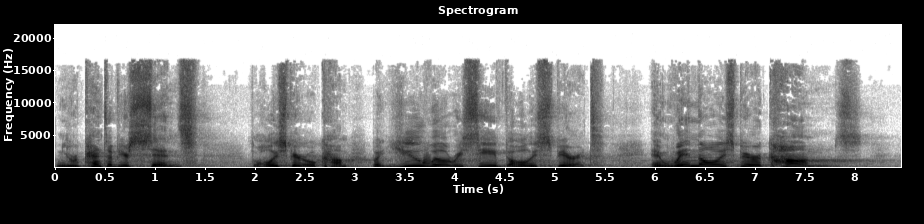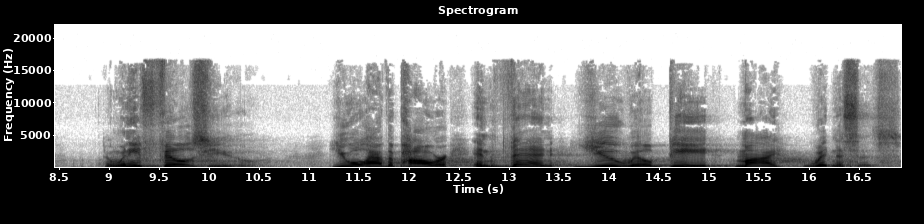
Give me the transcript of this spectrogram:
and you repent of your sins, the Holy Spirit will come. But you will receive the Holy Spirit. And when the Holy Spirit comes, and when He fills you, you will have the power, and then you will be my witnesses.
